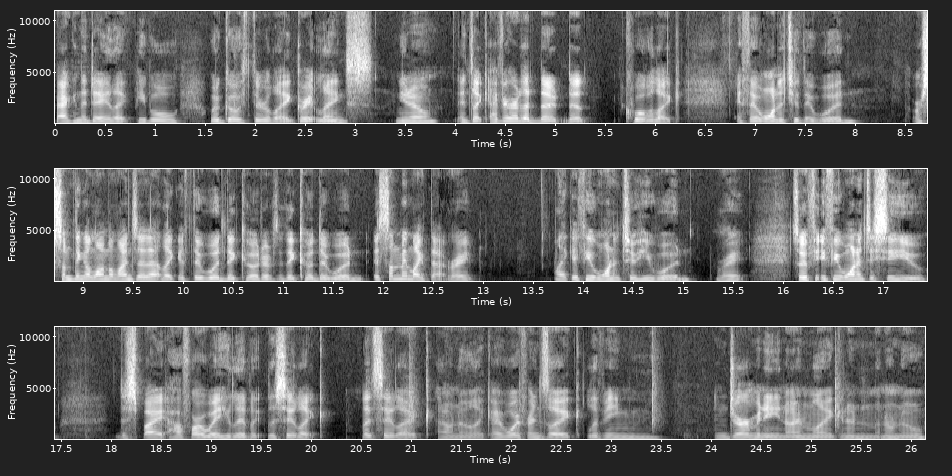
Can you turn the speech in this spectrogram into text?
back in the day, like people would go through like great lengths. You know, it's like have you heard that the the quote like, if they wanted to, they would, or something along the lines of that. Like if they would, they could, or if they could, they would. It's something like that, right? Like if he wanted to, he would, right? So if if he wanted to see you, despite how far away he lived. Like let's say like let's say like I don't know, like my boyfriend's like living in Germany and I'm like in I don't know,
